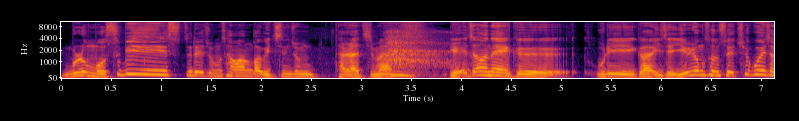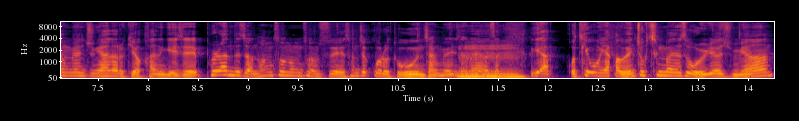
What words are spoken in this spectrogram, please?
물론 뭐 수비수들의 좀 상황과 위치는 좀 달랐지만 예전에 그 우리가 이제 이일용 선수의 최고의 장면 중에 하나로 기억하는 게 이제 폴란드전 황선홍 선수의 선제골을 도운 장면이잖아요. 그래서 음. 그게 약- 어떻게 보면 약간 왼쪽 측면에서 올려주면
